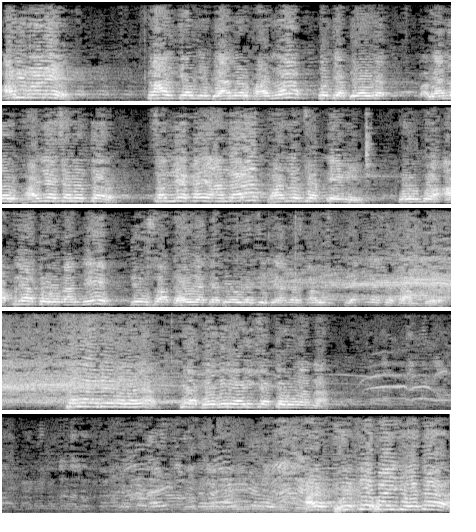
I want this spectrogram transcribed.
अभिमान आहे. काल त्यांनी बॅनर फाडलं तर त्या बॅनर फाडल्याच्या नंतर संध्याकाळी अंधारात फाडलंच वाटते मी. परंतु आपल्या तरुणांनी दिवसा धावल्या त्या बेवड्याचे बॅनर काढून फेकण्याचं काम केलं. सलामी मला या त्या भोगलवाडीच्या तरुणांना. अरे फेकलं पाहिजे होतं.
